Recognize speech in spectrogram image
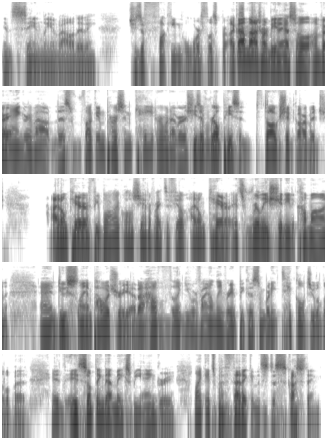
Insanely invalidating. She's a fucking worthless person. Like I'm not trying to be an asshole. I'm very angry about this fucking person, Kate or whatever. She's a real piece of dog shit garbage. I don't care if people are like, "Well, she had a right to feel." I don't care. It's really shitty to come on and do slam poetry about how like you were violently raped because somebody tickled you a little bit. It, it's something that makes me angry. Like it's pathetic and it's disgusting.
